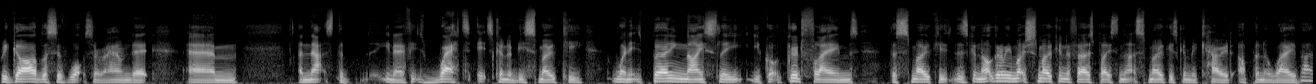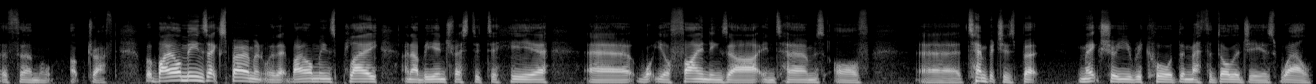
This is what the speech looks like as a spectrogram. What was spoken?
regardless of what's around it. Um, and that's the, you know, if it's wet, it's going to be smoky. When it's burning nicely, you've got good flames, the smoke is, there's not going to be much smoke in the first place and that smoke is going to be carried up and away by the thermal updraft. But by all means experiment with it, by all means play and I'll be interested to hear uh, what your findings are in terms of uh, temperatures but make sure you record the methodology as well.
